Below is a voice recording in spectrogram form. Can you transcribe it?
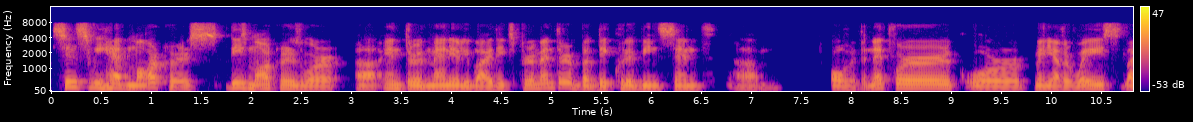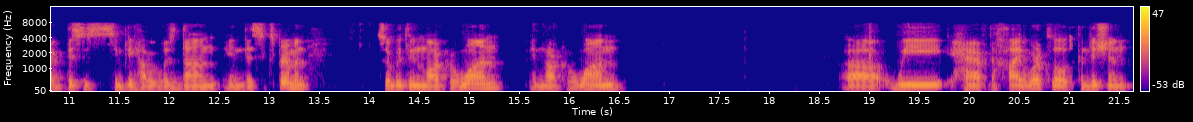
Since we had markers, these markers were uh, entered manually by the experimenter, but they could have been sent um, over the network or many other ways. Like this is simply how it was done in this experiment. So between marker one and marker one, uh, we have the high workload condition.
